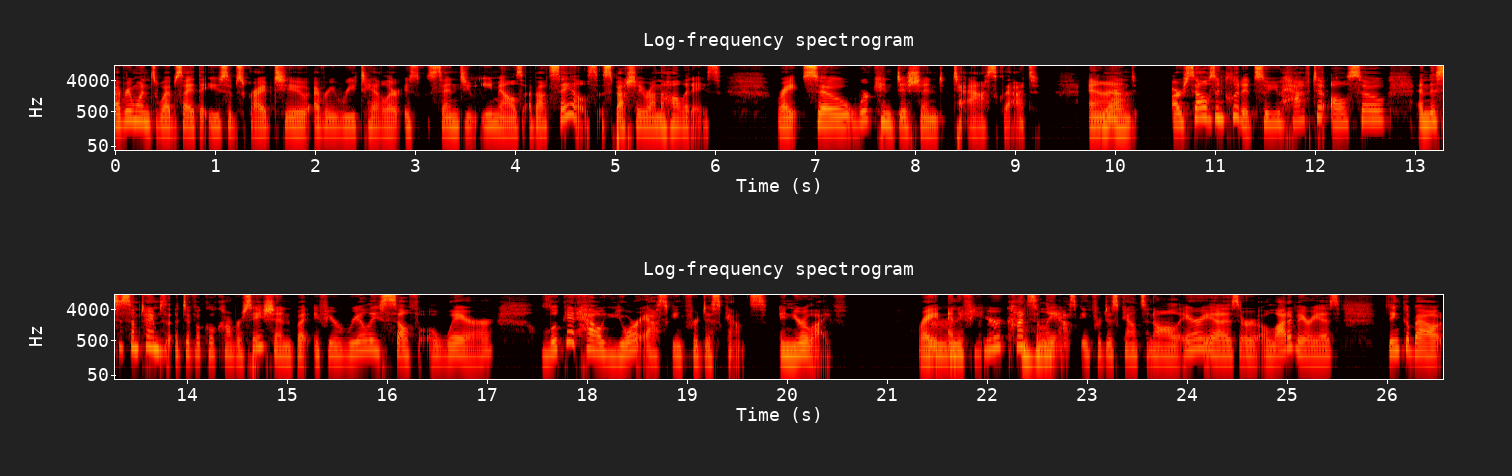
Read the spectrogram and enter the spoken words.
everyone's website that you subscribe to, every retailer is sends you emails about sales, especially around the holidays, right? So we're conditioned to ask that. And yeah. ourselves included. So you have to also, and this is sometimes a difficult conversation, but if you're really self aware, look at how you're asking for discounts in your life right? Mm. And if you're constantly mm-hmm. asking for discounts in all areas or a lot of areas, think about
